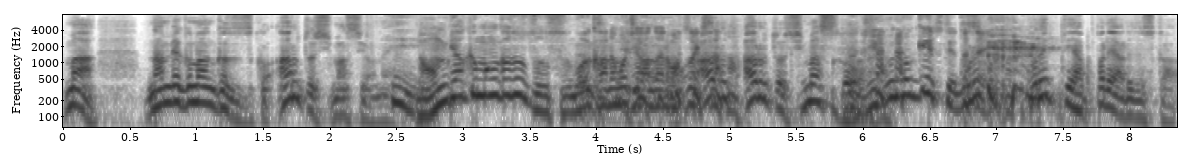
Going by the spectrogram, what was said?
まあ何百万かずつこうあるとしますよね、ええ何百万かずつすごい金持ちなんだね、松崎さん。あるとしますと自分のケースったこれこれってやっぱりあれですか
